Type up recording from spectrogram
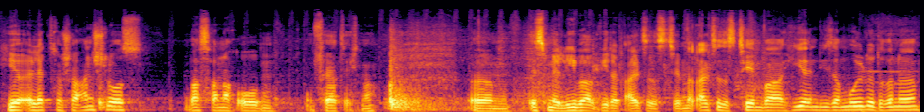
Hier elektrischer Anschluss, Wasser nach oben und fertig. Ne? Ähm, ist mir lieber wie das alte System. Das alte System war hier in dieser Mulde drin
